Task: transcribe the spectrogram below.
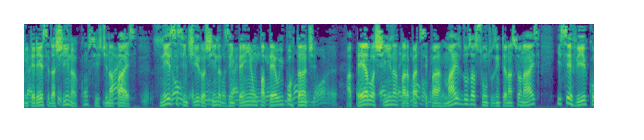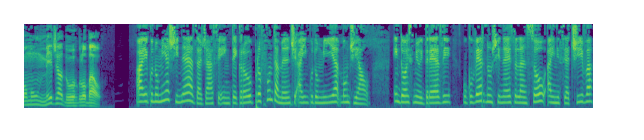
O interesse da China consiste na paz. Nesse sentido, a China desempenha um papel importante. Apelo à China para participar mais dos assuntos internacionais e servir como um mediador global. A economia chinesa já se integrou profundamente à economia mundial. Em 2013, o governo chinês lançou a iniciativa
